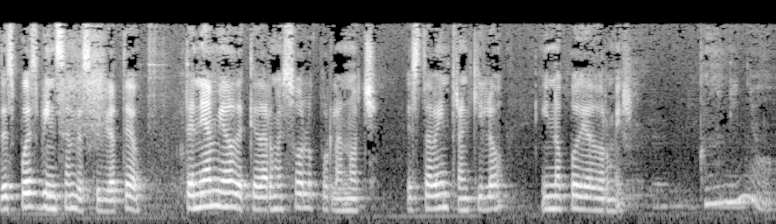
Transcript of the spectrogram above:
Después Vincent le escribió a Teo. Tenía miedo de quedarme solo por la noche. Estaba intranquilo y no podía dormir. Como un niño,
